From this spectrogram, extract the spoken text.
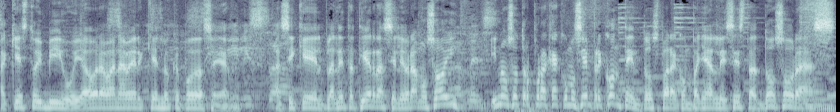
aquí estoy vivo y ahora van a ver qué es lo que puedo hacer. Así que el planeta Tierra celebramos hoy y nosotros por acá, como siempre, contentos para acompañarles estas dos horas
